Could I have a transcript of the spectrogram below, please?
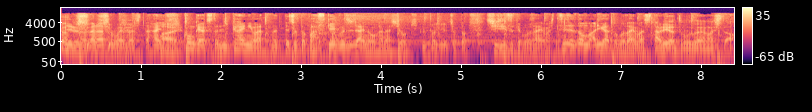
見えるのかなと思いました、はい、はい、今回はちょっと2回にわたってちょっとバスケ部時代のお話を聞くというちょっとシリーズでございました。先生どうもありがとうございましたありがとうございました。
